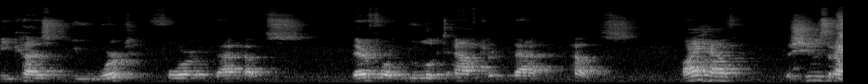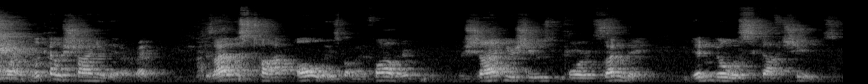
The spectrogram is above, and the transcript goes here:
because you worked for that house. Therefore, you looked after that house. I have the shoes that I'm wearing. Look how shiny they are, right? Because I was taught always by my father to shine your shoes before Sunday. You didn't go with scuffed shoes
